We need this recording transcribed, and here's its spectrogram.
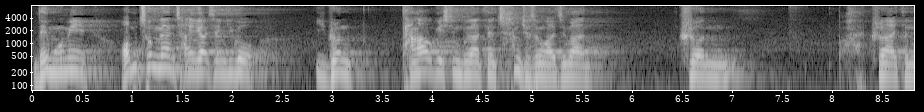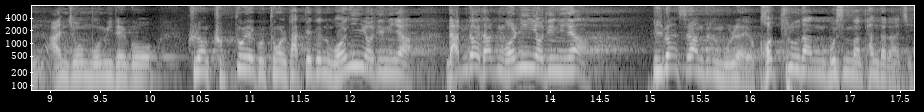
내 몸이 엄청난 장애가 생기고 이 그런 당하고 계신 분한테는 참 죄송하지만 그런 그런 하여튼 안 좋은 몸이 되고 그런 극도의 고통을 받게 되는 원인이 어디 있느냐? 남과 다른 원인이 어디 있느냐? 일반 사람들은 몰라요. 겉으로 난 모습만 판단하지.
